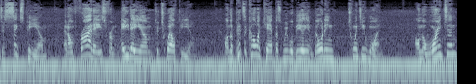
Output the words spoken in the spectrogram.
to 6 p.m. and on Fridays from 8 a.m. to 12 p.m. On the Pensacola campus, we will be in Building 21. On the Warrington,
